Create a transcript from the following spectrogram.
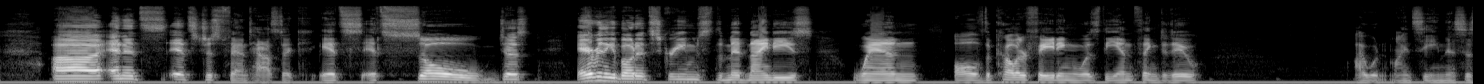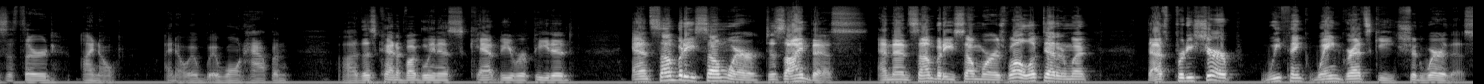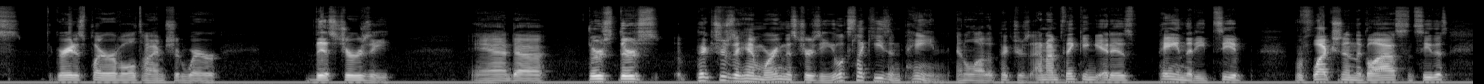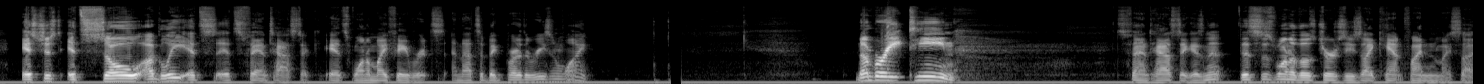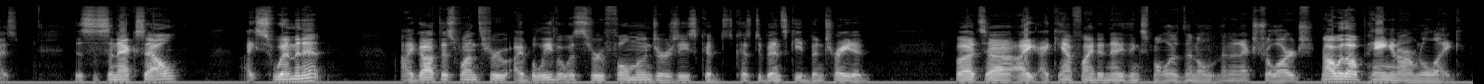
uh, and it's it's just fantastic. It's it's so just everything about it screams the mid '90s when all of the color fading was the end thing to do. I wouldn't mind seeing this as a third. I know, I know it, it won't happen. Uh, this kind of ugliness can't be repeated. And somebody somewhere designed this, and then somebody somewhere as well looked at it and went, "That's pretty sharp. We think Wayne Gretzky should wear this. The greatest player of all time should wear this jersey." And uh, there's there's pictures of him wearing this jersey. He looks like he's in pain in a lot of the pictures, and I'm thinking it is pain that he'd see a reflection in the glass and see this. It's just it's so ugly. It's it's fantastic. It's one of my favorites, and that's a big part of the reason why. Number 18. It's fantastic, isn't it? This is one of those jerseys I can't find in my size. This is an XL. I swim in it. I got this one through, I believe it was through Full Moon Jerseys because Dubinsky had been traded. But uh, I, I can't find it in anything smaller than, a, than an extra large. Not without paying an arm and a leg.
